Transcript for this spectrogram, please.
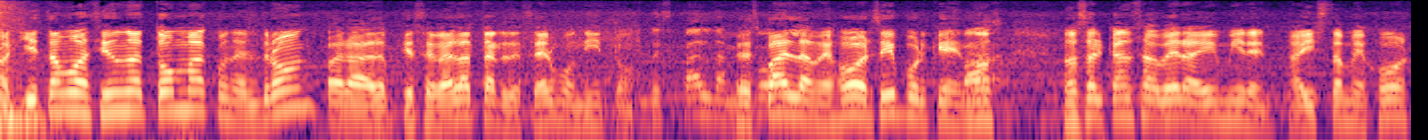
Aquí estamos haciendo una toma con el dron para que se vea el atardecer bonito. De espalda, De espalda mejor, sí, porque no, no se alcanza a ver ahí, miren, ahí está mejor.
